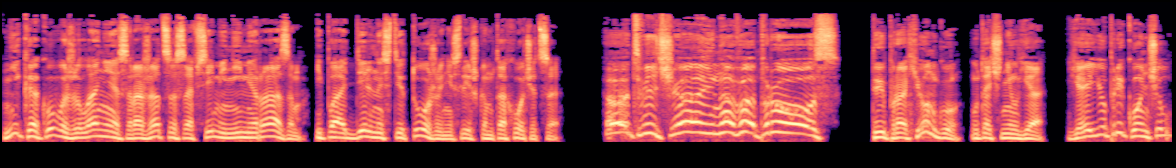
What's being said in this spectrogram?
Никакого желания сражаться со всеми ними разом, и по отдельности тоже не слишком-то хочется. «Отвечай на вопрос!» «Ты про Хёнгу?» — уточнил я. «Я ее прикончил».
